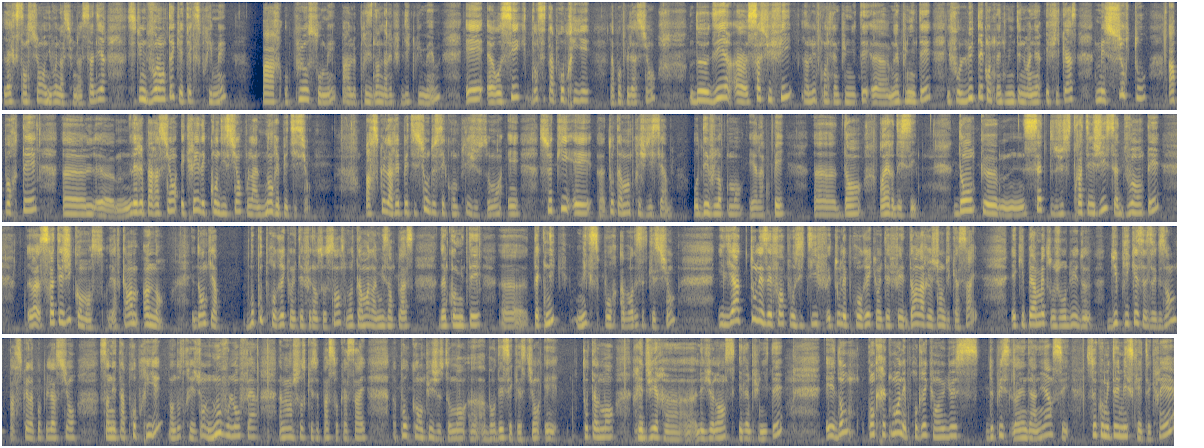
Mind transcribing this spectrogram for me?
l'extension au niveau national. C'est-à-dire, c'est une volonté qui est exprimée au plus haut sommet, par le président de la République lui-même, et euh, aussi dont s'est approprié la population, de dire euh, ça suffit, la lutte contre l'impunité, euh, l'impunité, il faut lutter contre l'impunité de manière efficace, mais surtout apporter les réparations et créer les conditions pour la non-répétition. parce que la répétition de ces conflits, justement, est ce qui est euh, totalement préjudiciable au développement et à la paix euh, dans, en RDC. Donc, euh, cette stratégie, cette volonté, la stratégie commence. Il y a quand même un an. Et donc, il y a beaucoup de progrès qui ont été faits dans ce sens, notamment la mise en place d'un comité euh, technique mixte pour aborder cette question. Il y a tous les efforts positifs et tous les progrès qui ont été faits dans la région du Kassai et qui permettent aujourd'hui de dupliquer ces exemples parce que la population s'en est appropriée dans d'autres régions. Nous voulons faire la même chose qui se passe au Kassai pour qu'on puisse justement euh, aborder ces questions et totalement réduire euh, les violences et l'impunité. Et donc, concrètement, les progrès qui ont eu lieu depuis l'année dernière, c'est ce comité mixte qui a été créé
